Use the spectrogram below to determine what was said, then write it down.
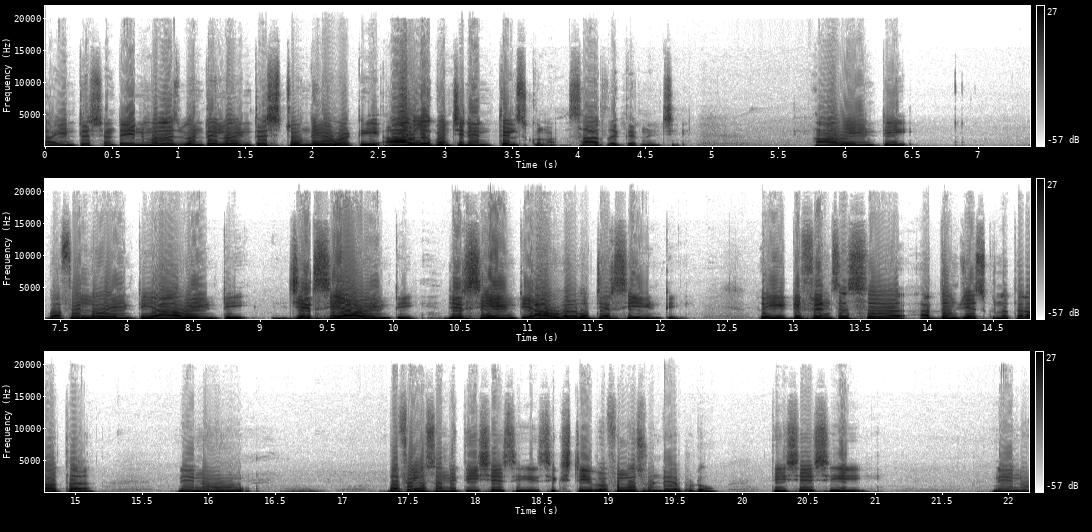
ఆ ఇంట్రెస్ట్ అంటే ఎనిమల్ హస్బెండరీలో ఇంట్రెస్ట్ ఉంది కాబట్టి ఆవుల గురించి నేను తెలుసుకున్నా సార్ దగ్గర నుంచి. ఆవు ఏంటి? బఫెల్లో ఏంటి? ఆవు ఏంటి? జెర్సీ ఆవు ఏంటి? జెర్సీ ఏంటి? ఆవు కాదు జెర్సీ ఏంటి? సో ఈ డిఫరెన్సెస్ అర్థం చేసుకున్న తర్వాత నేను బఫెలోస్ అన్నీ తీసేసి సిక్స్టీ బఫెలోస్ ఉండే అప్పుడు తీసేసి నేను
